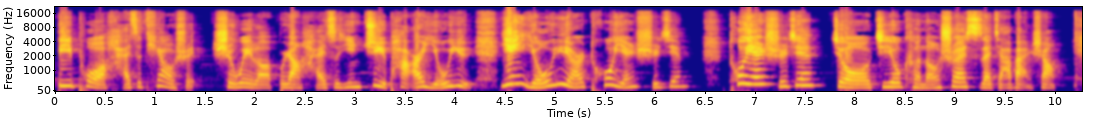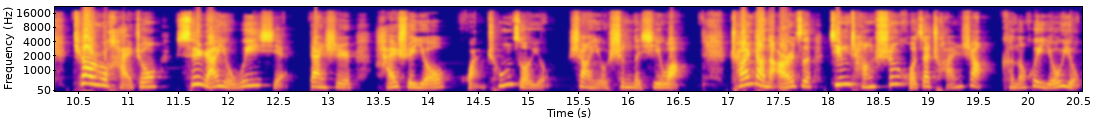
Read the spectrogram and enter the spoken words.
逼迫孩子跳水，是为了不让孩子因惧怕而犹豫，因犹豫而拖延时间。拖延时间就极有可能摔死在甲板上。跳入海中虽然有危险，但是海水有缓冲作用，尚有生的希望。船长的儿子经常生活在船上，可能会游泳。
